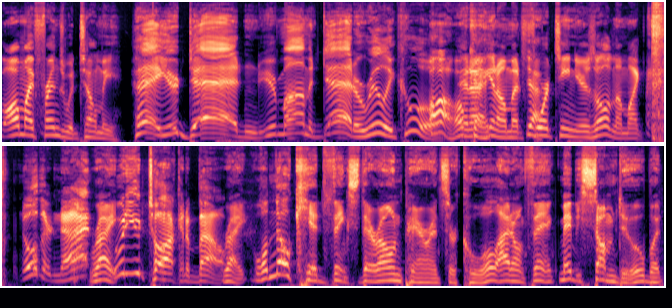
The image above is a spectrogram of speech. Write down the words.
all my friends would tell me, "Hey, your dad and your mom and dad are really cool." Oh, And I, okay. you know, I'm at Yeah. 14 years old, and I'm like, "No, they're not." Right. What are you talking about? Right. Well, no kid thinks their own parents are cool. I don't think. Maybe some do, but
